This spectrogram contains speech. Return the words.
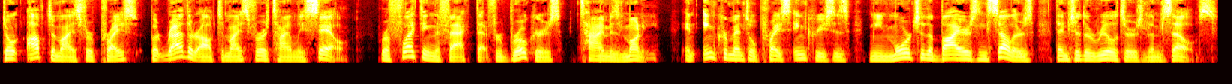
don't optimize for price, but rather optimize for a timely sale, reflecting the fact that for brokers, time is money, and incremental price increases mean more to the buyers and sellers than to the realtors themselves.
